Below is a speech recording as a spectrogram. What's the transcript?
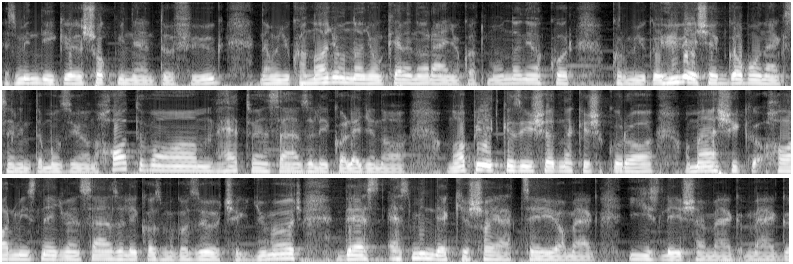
ez mindig sok mindentől függ, de mondjuk, ha nagyon-nagyon kellene arányokat mondani, akkor, akkor mondjuk a hüvések, gabonák szerintem az olyan 60-70 százaléka legyen a, a napi étkezésednek, és akkor a, a másik 30-40 százalék az meg a zöldség, gyümölcs, de ezt, ezt mindenki a saját célja, meg ízlése, meg, meg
